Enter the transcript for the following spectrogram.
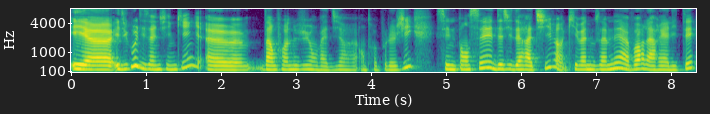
et, euh, et, du coup, le design thinking, euh, d'un point de vue, on va dire, anthropologique, c'est une pensée désidérative qui va nous amener à voir la réalité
